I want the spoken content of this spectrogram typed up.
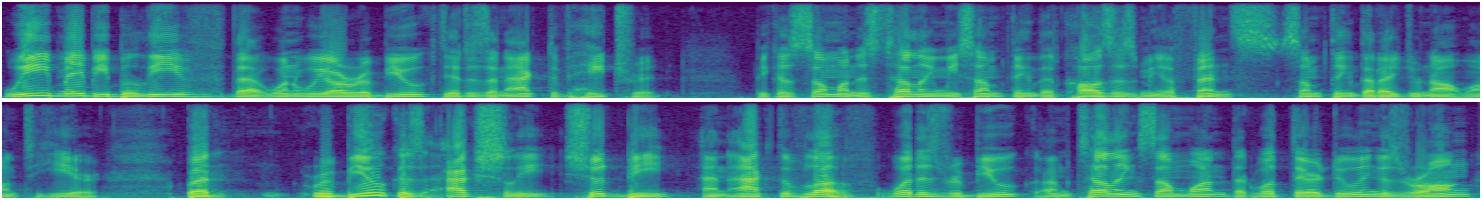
We maybe believe that when we are rebuked, it is an act of hatred because someone is telling me something that causes me offense, something that I do not want to hear. But rebuke is actually should be an act of love. What is rebuke? I'm telling someone that what they're doing is wrong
